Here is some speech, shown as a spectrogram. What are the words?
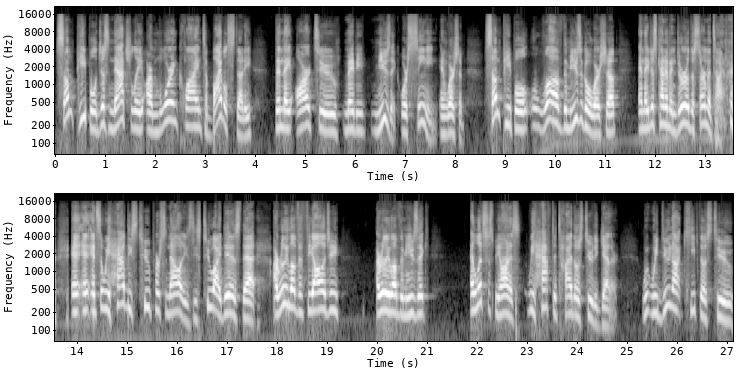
Some people just naturally are more inclined to Bible study than they are to maybe music or singing in worship. Some people love the musical worship and they just kind of endure the sermon time. and, and, and, so we have these two personalities, these two ideas that I really love the theology, I really love the music. And let's just be honest, we have to tie those two together. We, we do not keep those two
